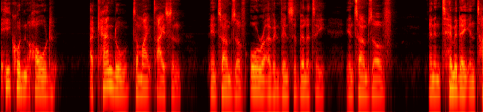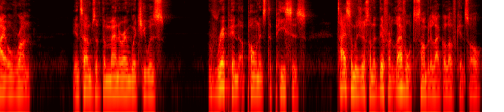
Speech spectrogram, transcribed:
he couldn't hold a candle to Mike Tyson in terms of aura of invincibility, in terms of an intimidating title run, in terms of the manner in which he was ripping opponents to pieces. Tyson was just on a different level to somebody like Golovkin. So,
